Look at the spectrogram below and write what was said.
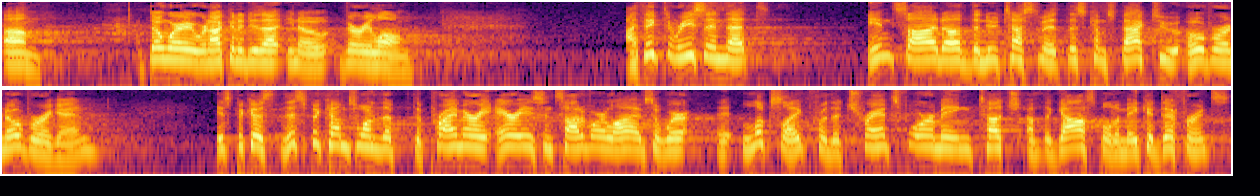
um, don't worry, we're not going to do that, you know, very long. I think the reason that inside of the New Testament this comes back to over and over again is because this becomes one of the, the primary areas inside of our lives where it looks like for the transforming touch of the gospel to make a difference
